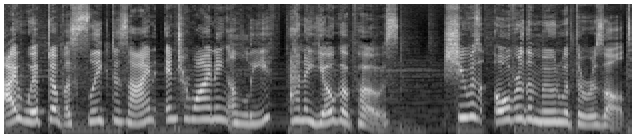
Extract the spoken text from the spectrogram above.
I whipped up a sleek design intertwining a leaf and a yoga pose. She was over the moon with the result,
